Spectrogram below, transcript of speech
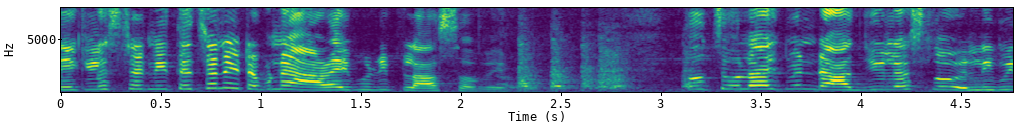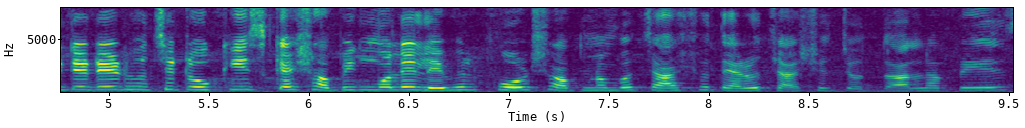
নেকলেসটা নিতে চান এটা মানে আড়াই ভরি প্লাস হবে। তো চলে আসবেন রাজ জুয়েলার্স লিমিটেডের হচ্ছে টোকি স্কাই শপিং মলে লেভেল ফোর শপ নম্বর চারশো তেরো চারশো চোদ্দ। আল্লাহ হাফেজ।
